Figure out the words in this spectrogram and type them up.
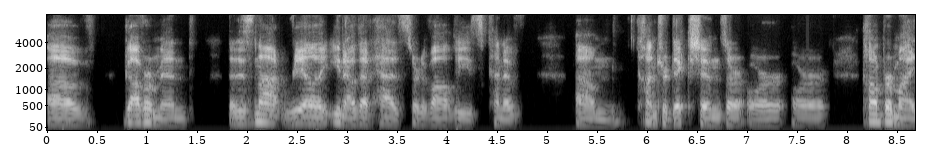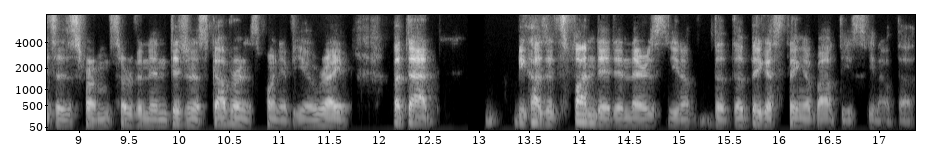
of government that is not really, you know, that has sort of all these kind of um, contradictions or, or, or compromises from sort of an indigenous governance point of view, right? But that because it's funded and there's, you know, the, the biggest thing about these, you know, the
